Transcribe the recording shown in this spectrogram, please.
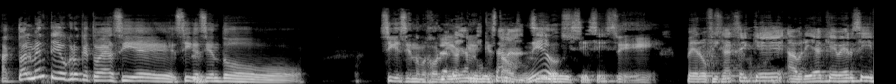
Actualmente yo creo que todavía sigue, sigue siendo. Sigue siendo mejor liga, que, Estados Unidos. Sí, sí, sí. Pero fíjate que habría que ver si,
